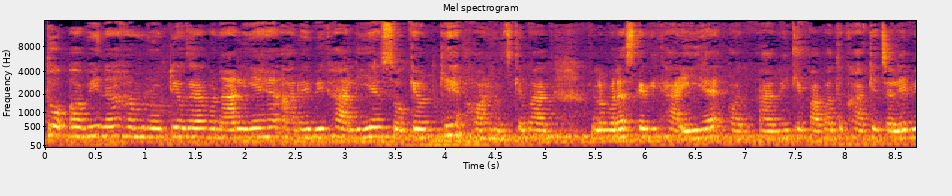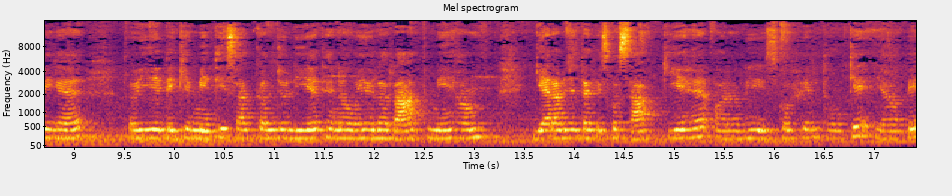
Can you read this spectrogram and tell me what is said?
तो अभी ना हम रोटी वगैरह बना लिए हैं आरे भी खा लिए है, सो के उठ के, और उसके बाद मतलब ब्रश करके खाई है, और आरे के पापा तो खा के चले भी गए तो ये देखिए, मेथी साग कल जो लिए थे ना, वही वाला रात में हम 11 बजे तक इसको साफ़ किए हैं और अभी इसको फिर धो के यहाँ पे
